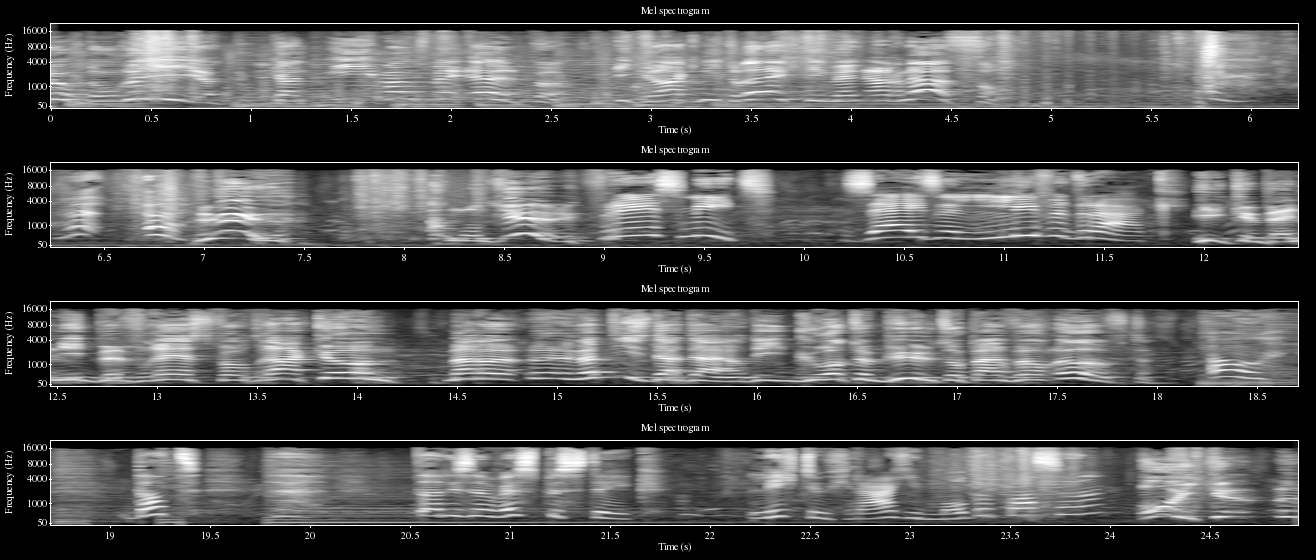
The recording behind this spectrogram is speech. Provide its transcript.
Verdorie! Kan iemand mij helpen? Ik raak niet recht in mijn harnas. Ah, mon dieu! Vrees niet. Zij is een lieve draak. Ik ben niet bevreesd voor draken. Maar eh, eh, wat is dat daar, die grote bult op haar voorhoofd? Oh, dat... Dat is een wespensteek. Ligt u graag in modderplassen? Oh, ik... eh, eh,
